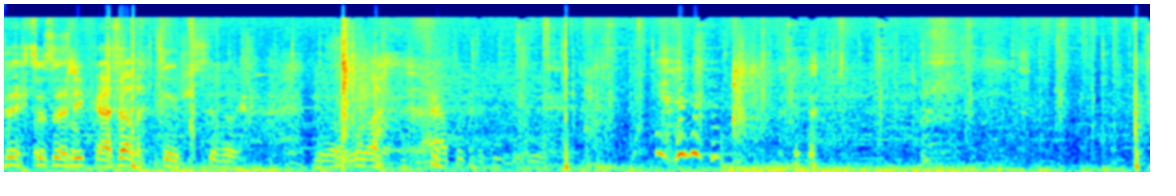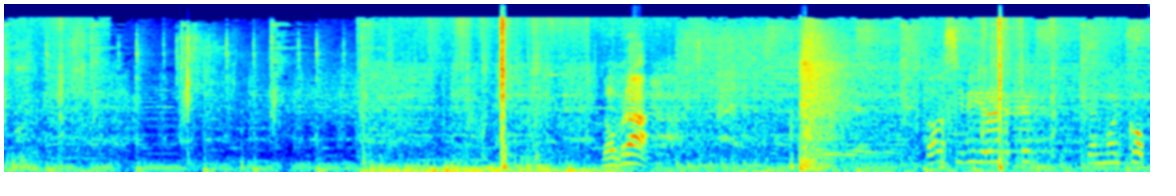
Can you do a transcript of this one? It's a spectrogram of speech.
Nechci to říkat, ale to už se bude. Dobrá. To asi vyhraje ten, ten můj kop.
